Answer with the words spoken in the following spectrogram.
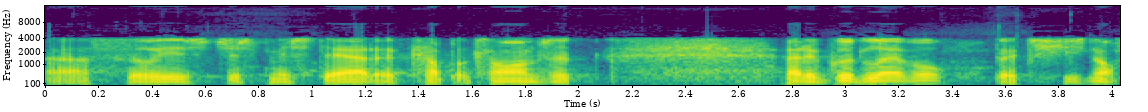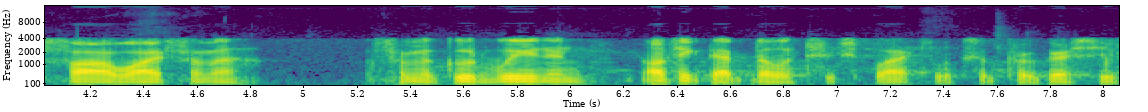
uh, Philly has just missed out a couple of times at at a good level, but she's not far away from a from a good win. And I think that Bellatrix Black looks a progressive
